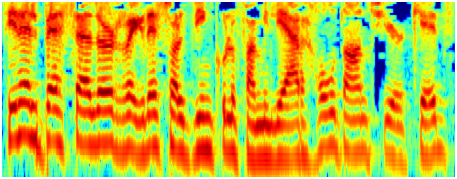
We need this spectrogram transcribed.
Tiene el bestseller Regreso al vínculo familiar, Hold On to Your Kids.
